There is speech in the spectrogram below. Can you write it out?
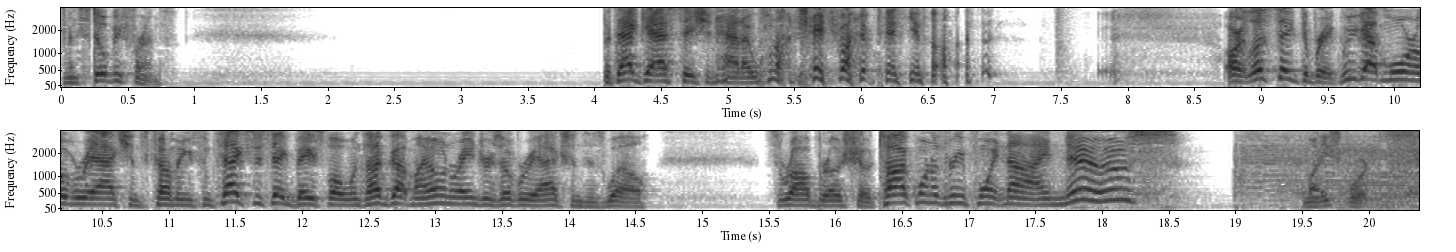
and still be friends. But that gas station hat, I will not change my opinion on. All right, let's take the break. We've got more overreactions coming, some Texas Tech baseball ones. I've got my own Rangers overreactions as well. It's the Rob Breaux Show. Talk 103.9 News, Money Sports.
